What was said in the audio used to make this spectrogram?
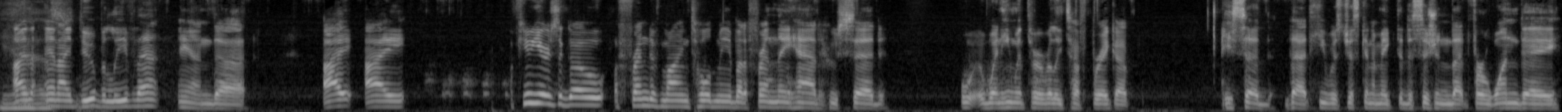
that. I, and I do believe that. And uh, I, I, a few years ago, a friend of mine told me about a friend they had who said, w- when he went through a really tough breakup, he said that he was just going to make the decision that for one day,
